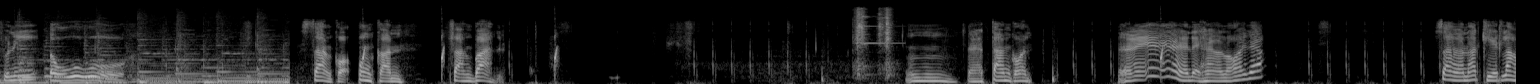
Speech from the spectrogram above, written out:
ตัวนี้ โอ้ สร้างเกาะป้องกัน สร้างบ้าน อืม แต่ตั้งก่อนเอ๊ะได้ห้าร้อยแล้ว สร้างอาณาเขตเรา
